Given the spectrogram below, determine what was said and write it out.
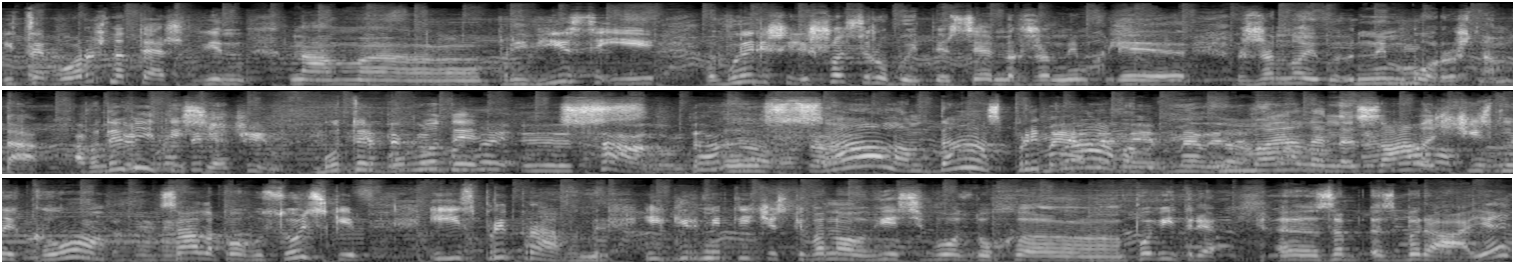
І це борошно теж він нам е, привіз і вирішили щось робити з цим ржаним хлє- ржаним борошном. Да. А Подивіться. бутерброди з чим? Я так розумію, е, з салом, да? Е, З салом, да, з приправами. Мелене- мелене Мелене сало. сало з чесником, сало по-гусульськи і з приправами. І герметично воно весь воздух, е, повітря е, заб- збирає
